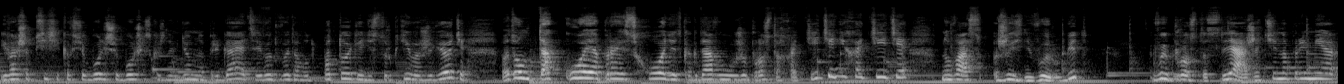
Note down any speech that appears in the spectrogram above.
и ваша психика все больше и больше с каждым днем напрягается, и вот в этом вот потоке деструктива живете, потом такое происходит, когда вы уже просто хотите, не хотите, но вас жизнь вырубит, вы просто сляжете, например,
